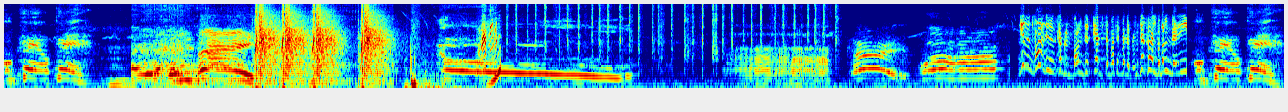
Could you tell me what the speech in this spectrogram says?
Okay, okay. Hey! No. Hey, what? Okay, okay.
